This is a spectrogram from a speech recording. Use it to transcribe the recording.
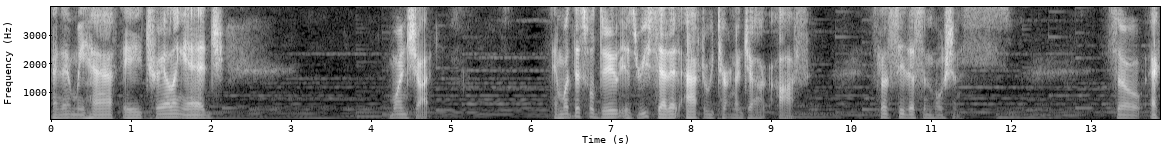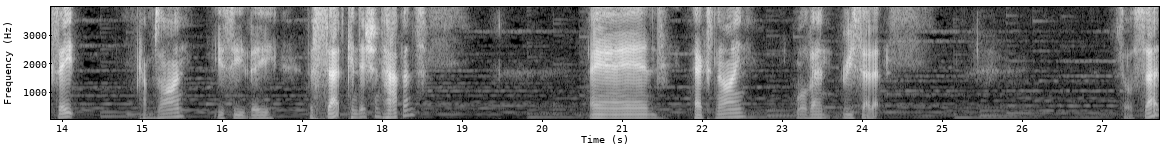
And then we have a trailing edge one shot. And what this will do is reset it after we turn the jog off. So let's see this in motion. So X8 comes on. You see the, the set condition happens. And X9 will then reset it. So set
